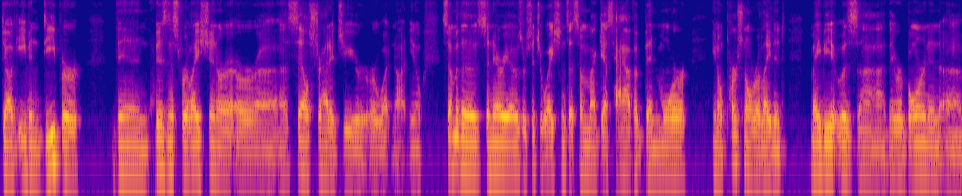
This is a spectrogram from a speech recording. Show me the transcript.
dug even deeper than business relation or, or a sales strategy or, or whatnot. You know, some of the scenarios or situations that some of my guests have have been more, you know, personal related. Maybe it was uh, they were born in a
